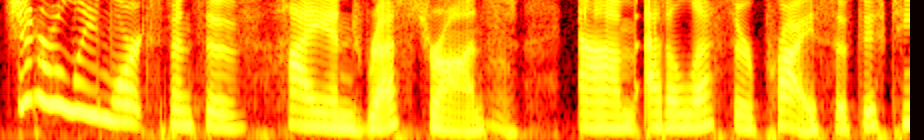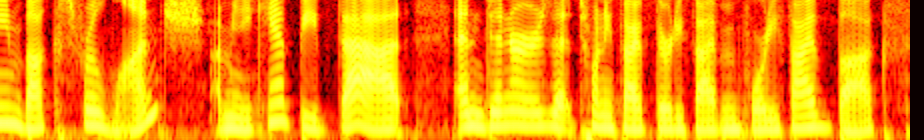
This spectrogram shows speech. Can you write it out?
generally more expensive high-end restaurants um, at a lesser price. So 15 bucks for lunch. I mean you can't beat that. And dinners at 25 35 and 45 bucks.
